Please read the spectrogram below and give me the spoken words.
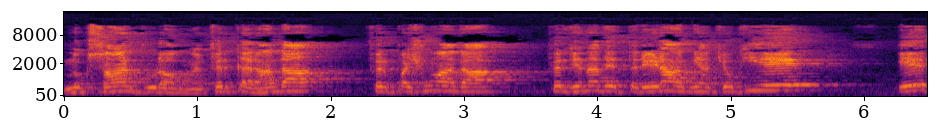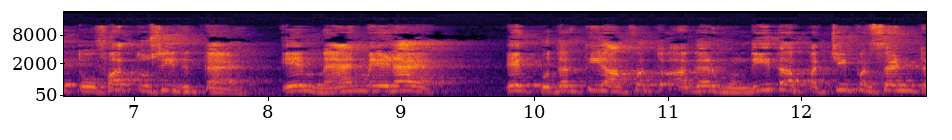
ਨੁਕਸਾਨ ਪੂਰਾ ਹੋਣਾ ਫਿਰ ਘਰਾਂ ਦਾ, ਫਿਰ ਪਸ਼ੂਆਂ ਦਾ, ਫਿਰ ਜਿਨ੍ਹਾਂ ਦੇ ਤਰੇੜਾਂ ਆ ਗਈਆਂ, ਕਿਉਂਕਿ ਇਹ ਇਹ ਤੋਹਫਾ ਤੁਸੀਂ ਦਿੱਤਾ ਹੈ, ਇਹ ਮੈਨ ਮੇਡ ਹੈ। ਇਹ ਕੁਦਰਤੀ ਆਫਤ ਅਗਰ ਹੁੰਦੀ ਤਾਂ 25%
